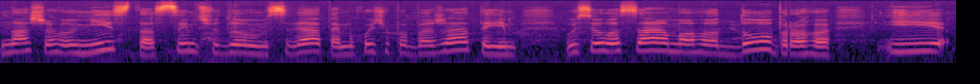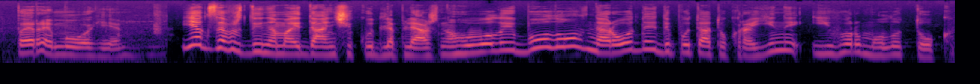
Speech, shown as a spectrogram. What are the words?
нашого міста з цим чудовим святом. Хочу побажати їм усього самого доброго і перемоги. Як завжди на майданчику для пляжного волейболу народний депутат України Ігор Молоток.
